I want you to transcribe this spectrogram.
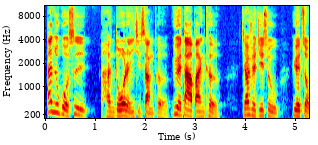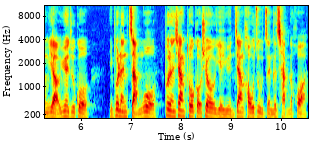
但如果是很多人一起上课，越大班课，教学技术越重要。因为如果你不能掌握，不能像脱口秀演员这样 hold 住整个场的话，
